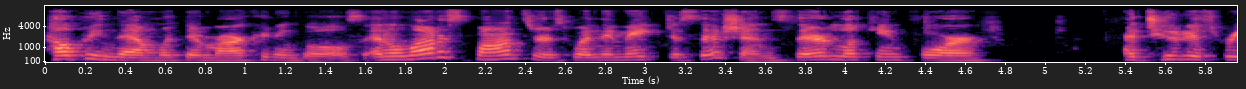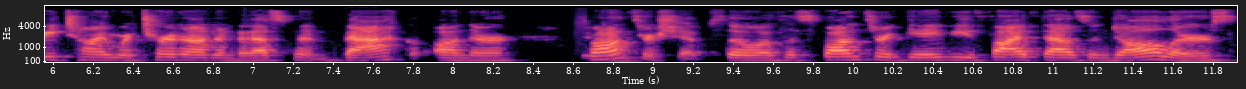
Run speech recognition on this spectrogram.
helping them with their marketing goals. And a lot of sponsors, when they make decisions, they're looking for a two to three time return on investment back on their sponsorship. So if a sponsor gave you $5,000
